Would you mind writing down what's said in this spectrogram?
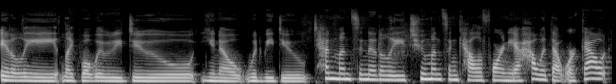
Italy. Like, what would we do? You know, would we do 10 months in Italy, two months in California? How would that work out?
